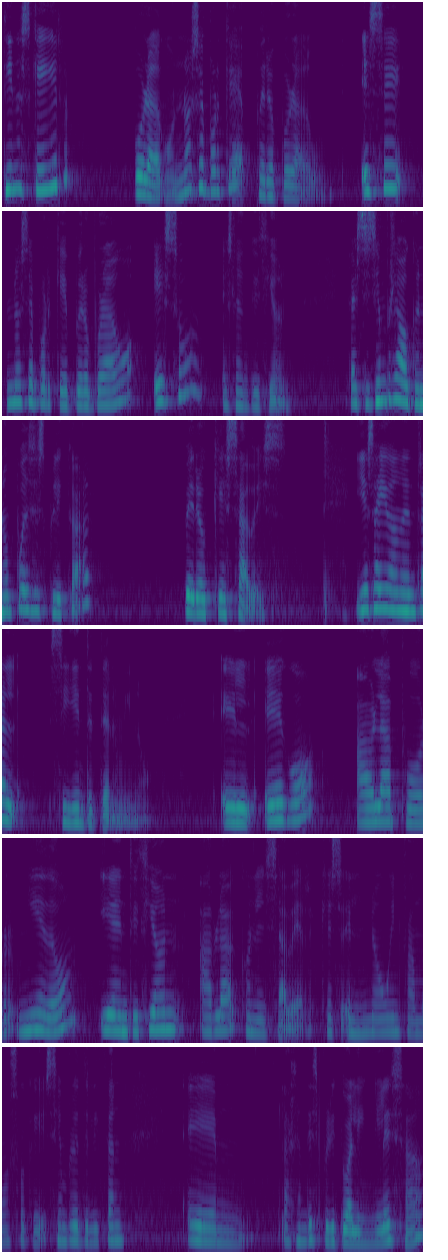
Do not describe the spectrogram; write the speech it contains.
tienes que ir por algo, no sé por qué, pero por algo. Ese no sé por qué, pero por algo, eso es la intuición. Casi siempre es algo que no puedes explicar, pero que sabes. Y es ahí donde entra el siguiente término. El ego habla por miedo y la intuición habla con el saber, que es el knowing famoso que siempre utilizan Em, la gente espiritual inglesa,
